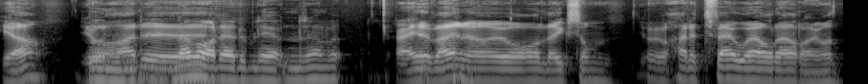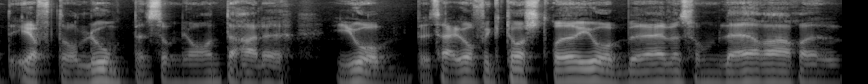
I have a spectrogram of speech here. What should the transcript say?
Ja, jag Mm, hade... När var det du blev... När, Nej, det var när jag liksom... Jag hade två år där, där jag inte, efter lumpen som jag inte hade jobb. Så jag fick ta ströjobb även som lärare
